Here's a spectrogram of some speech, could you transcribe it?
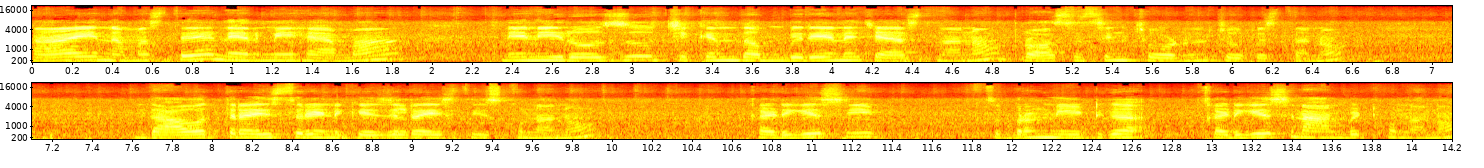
హాయ్ నమస్తే. నేను మీ హేమ. నేను ఈరోజు చికెన్ దమ్ బిర్యానీ చేస్తున్నాను. ప్రాసెసింగ్ చూడండి చూపిస్తాను. దావత్ రైస్ రెండు కేజీల రైస్ తీసుకున్నాను. కడిగేసి శుభ్రంగా నీట్గా కడిగేసి నానబెట్టుకున్నాను.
